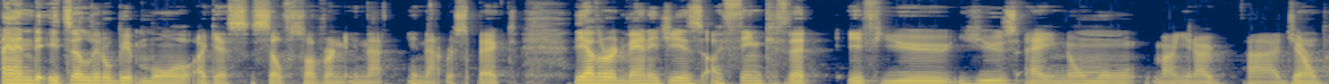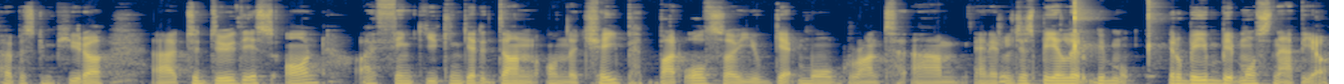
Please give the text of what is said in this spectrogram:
and it's a little bit more, I guess, self-sovereign in that in that respect. The other advantage is, I think that if you use a normal, uh, you know, uh, general purpose computer uh, to do this on, I think you can get it done on the cheap, but also you'll get more grunt, um, and it'll just be a little bit more, it'll be a bit more snappier.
